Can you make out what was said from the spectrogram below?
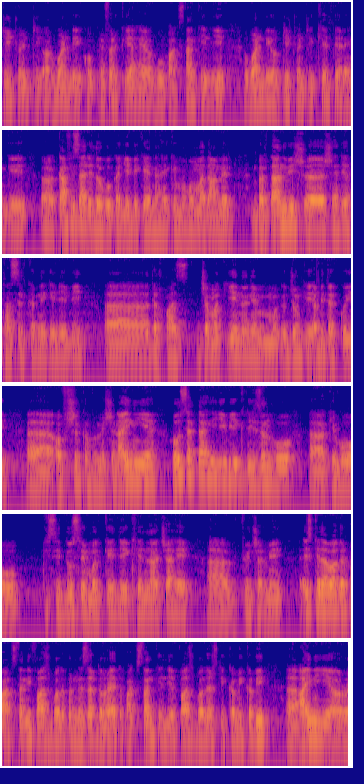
ٹی ٹوینٹی اور ون ڈے کو پریفر کیا ہے اور وہ پاکستان کے لیے ون ڈے اور ٹی ٹوینٹی کھیلتے رہیں گے۔ کافی سارے لوگوں کا یہ بھی کہنا ہے کہ محمد عامر برطانوی شہریت حاصل کرنے کے لیے بھی درخواست جمع کی انہوں نے جو کہ ابھی تک کوئی آفیشل کنفرمیشن آئی نہیں ہے۔ ہو سکتا ہے یہ بھی ایک ریزن ہو کہ وہ کسی دوسرے ملک کے لیے کھیلنا چاہے۔ فیوچر میں۔ اس کے علاوہ اگر پاکستانی فاسٹ بالر پر نظر دہرائے تو پاکستان کے لیے فاسٹ بالرز کی کمی کبھی آئی نہیں ہے۔ اور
